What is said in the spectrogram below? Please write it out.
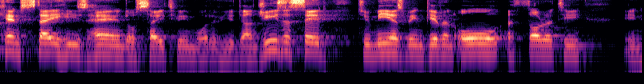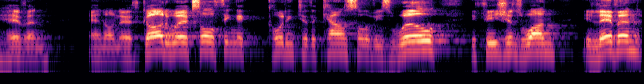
can stay his hand or say to him, What have you done? Jesus said, To me has been given all authority in heaven and on earth. God works all things according to the counsel of his will. Ephesians 1 11,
